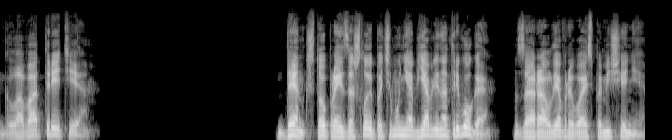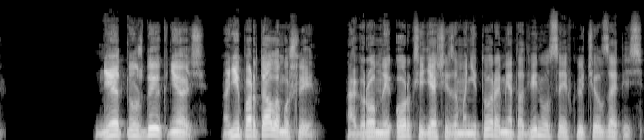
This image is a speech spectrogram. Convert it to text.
Глава третья. «Дэнк, что произошло и почему не объявлена тревога?» – заорал я, врываясь в помещение. «Нет нужды, князь. Они порталом ушли». Огромный орк, сидящий за мониторами, отодвинулся и включил запись.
